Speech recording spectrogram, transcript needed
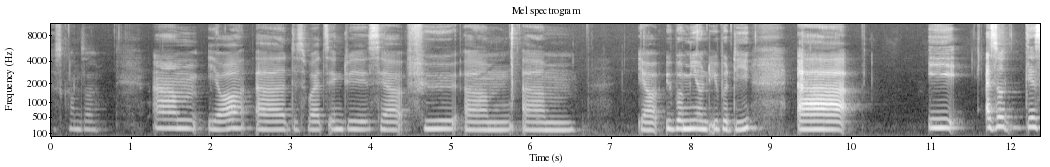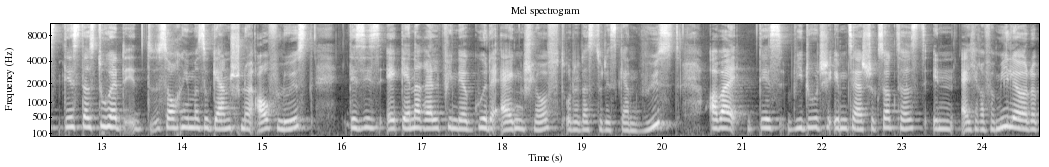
das kann sein. Ähm, ja, äh, das war jetzt irgendwie sehr viel ähm, ähm, ja, über mir und über die. Äh, ich, also das, das, dass du halt Sachen immer so gern schnell auflöst, das ist eh generell, finde ich, eine gute Eigenschaft oder dass du das gern wüsst. Aber das, wie du eben zuerst schon gesagt hast, in eurer Familie oder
